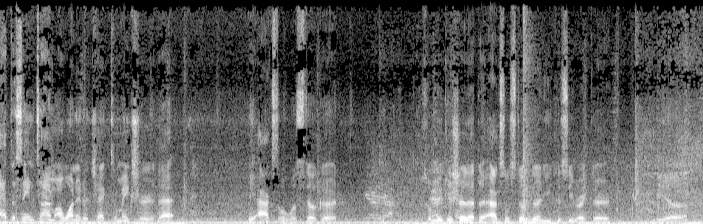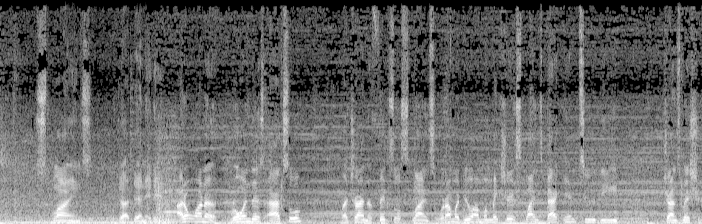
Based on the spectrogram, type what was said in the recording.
At the same time, I wanted to check to make sure that the axle was still good. So making sure that the axle's still good, you can see right there the uh, splines got dented in. I don't want to ruin this axle by trying to fix those splines. So what I'm gonna do, I'm gonna make sure it splines back into the transmission.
